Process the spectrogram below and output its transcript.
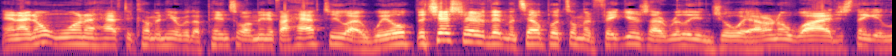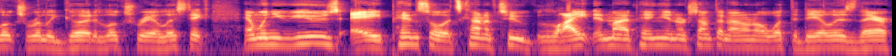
and I don't want to have to come in here with a pencil I mean, if I have to, I will. The chest hair that Mattel puts on their figures, I really enjoy. I don't know why. I just think it looks really good. It looks realistic. And when you use a pencil, it's kind of too light, in my opinion, or something. I don't know what the deal is there.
